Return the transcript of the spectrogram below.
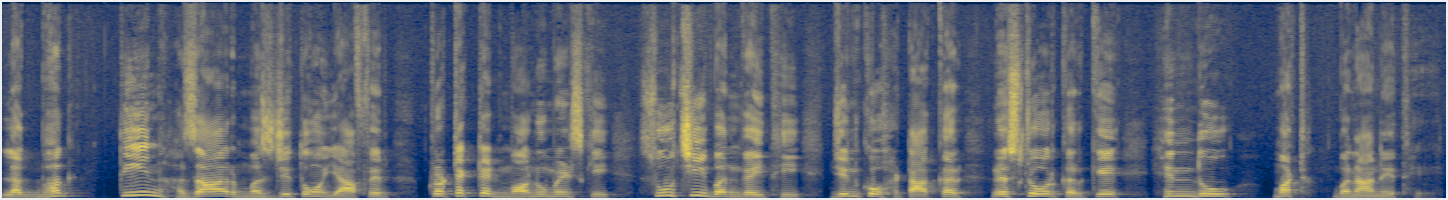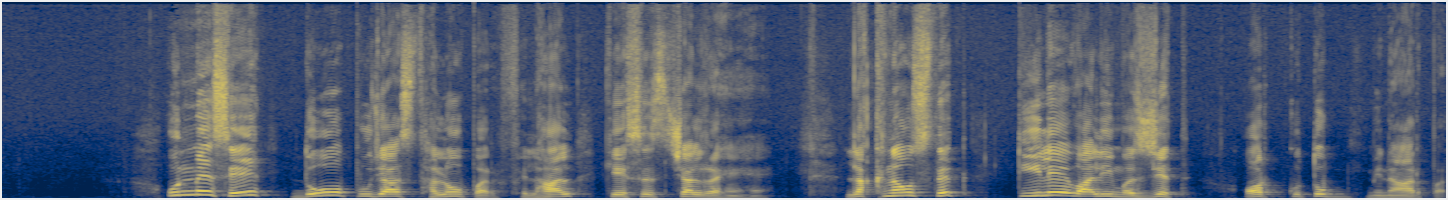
लगभग तीन हज़ार मस्जिदों या फिर प्रोटेक्टेड मॉन्यूमेंट्स की सूची बन गई थी, जिनको हटाकर रेस्टोर करके हिंदू मठ बनाने थे। उनमें से दो पूजा स्थलों पर फ़िलहाल केसेस चल रहे हैं। लखनऊ स्थित टीले वाली मस्जिद और कुतुब मीनार पर।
